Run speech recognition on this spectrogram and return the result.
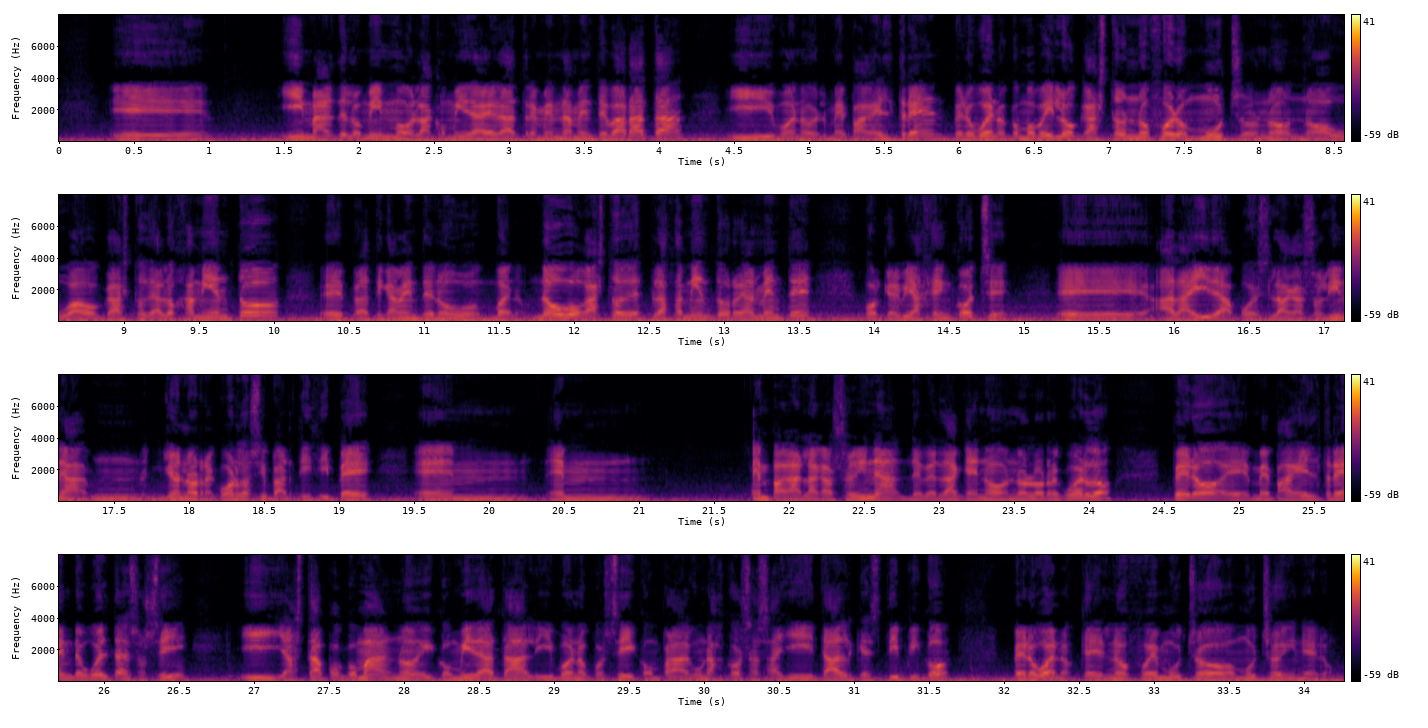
Y más de lo mismo, la comida era tremendamente barata y bueno, me pagué el tren, pero bueno, como veis los gastos no fueron muchos, ¿no? No hubo gasto de alojamiento, eh, prácticamente no hubo, bueno, no hubo gasto de desplazamiento realmente, porque el viaje en coche eh, a la ida, pues la gasolina, mm, yo no recuerdo si participé en, en, pagar la gasolina, de verdad que no, no lo recuerdo, pero eh, me pagué el tren de vuelta, eso sí, y ya está poco más, ¿no? Y comida tal, y bueno, pues sí, comprar algunas cosas allí y tal, que es típico, pero bueno, que no fue mucho, mucho dinero.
